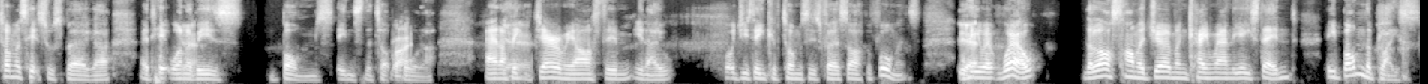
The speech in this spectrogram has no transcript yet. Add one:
Thomas Hitzlsperger had hit one of his bombs into the top Right. corner. And I Yeah. think Jeremy asked him, you know, what do you think of Thomas's first half performance? And Yeah. he went, well, the last time a German came round the East End, he bombed the place.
